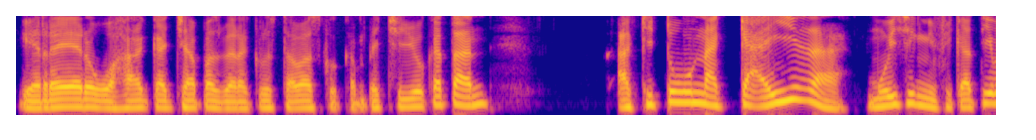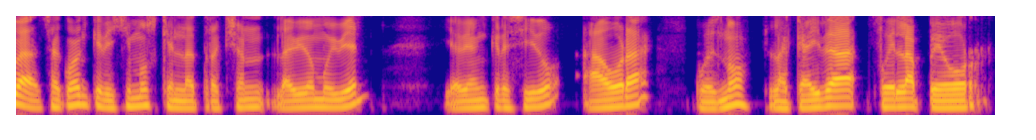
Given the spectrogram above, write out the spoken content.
Guerrero, Oaxaca, Chiapas, Veracruz, Tabasco, Campeche y Yucatán, aquí tuvo una caída muy significativa. ¿Se acuerdan que dijimos que en la atracción la ha ido muy bien y habían crecido? Ahora, pues no, la caída fue la peor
